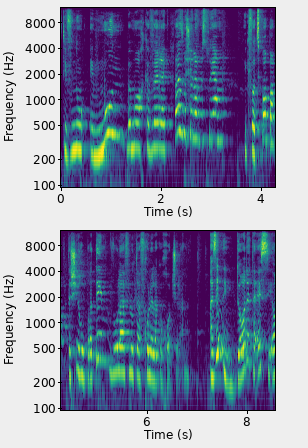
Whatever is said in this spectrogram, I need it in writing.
תבנו אמון במוח כוורת, ואז בשלב מסוים יקפוץ pop-up, תשאירו פרטים, ואולי אפילו תהפכו ללקוחות שלנו. אז אם נמדוד את ה-SEO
